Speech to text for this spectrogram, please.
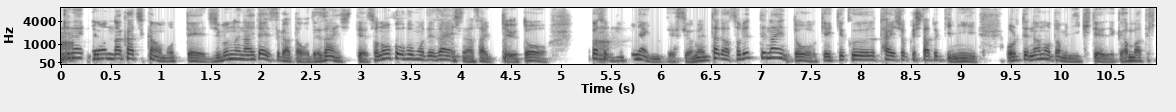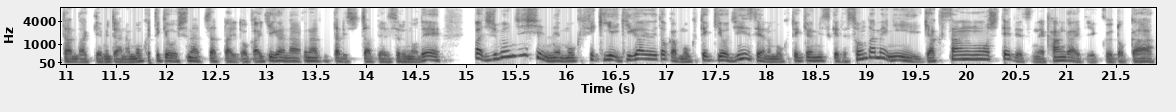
きなりいろんな価値観を持って自分のなりたい姿をデザインして、その方法もデザインしなさいっていうと、ぱそれできないんですよね。ただそれってないと、結局退職した時に、俺って何のために生きて頑張ってきたんだっけみたいな目的を失っちゃったりとか、生きがいなくなったりしちゃったりするので、自分自身ね、目的、生きがいとか目的を、人生の目的を見つけて、そのために逆算をしてですね、考えていくとか、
